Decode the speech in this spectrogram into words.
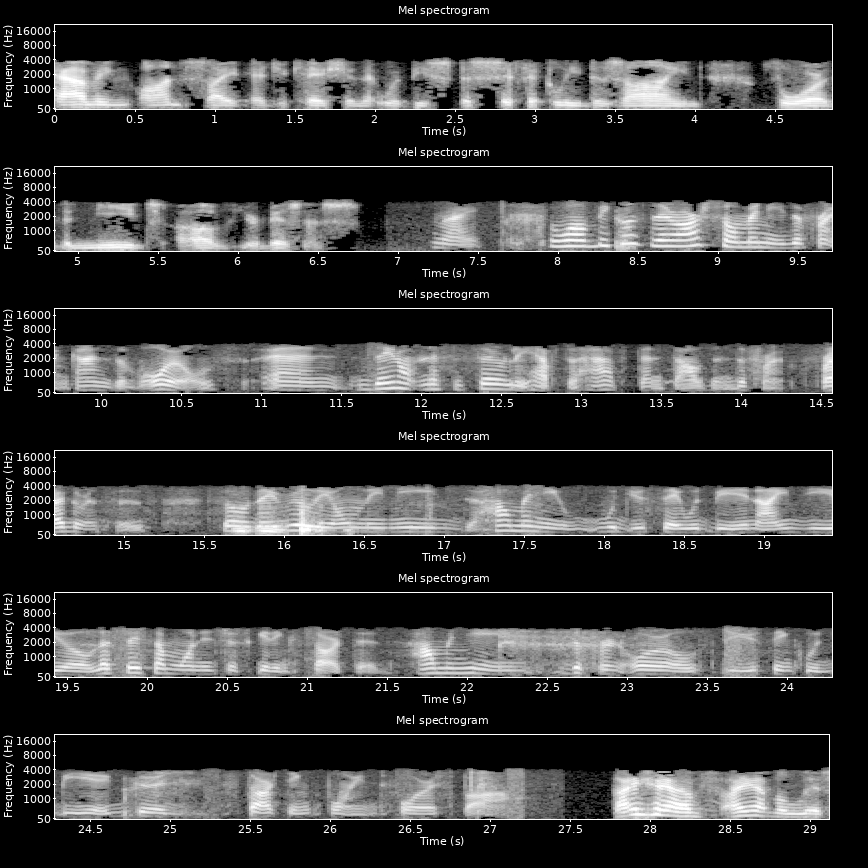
having on-site education that would be specifically designed for the needs of your business. Right. Well, because there are so many different kinds of oils, and they don't necessarily have to have 10,000 different fragrances. So mm-hmm. they really only need how many would you say would be an ideal? Let's say someone is just getting started. How many different oils do you think would be a good starting point for a spa? I have I have a list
